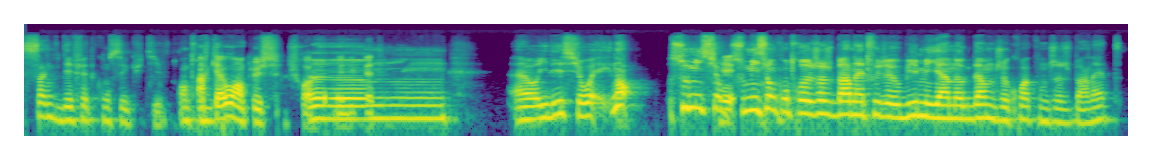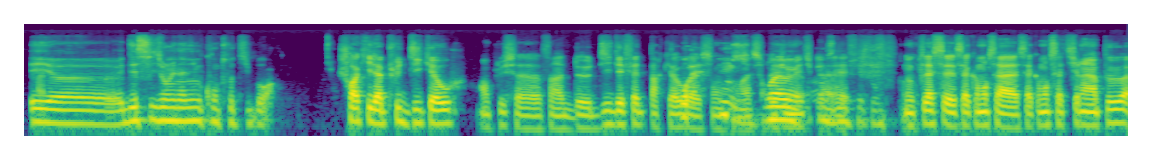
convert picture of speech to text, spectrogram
cinq défaites consécutives. Entre Arcao en plus, je crois. Euh, alors, il est sur. Non, soumission. Soumission contre Josh Barnett, oui, j'ai oublié, mais il y a un knockdown, je crois, contre Josh Barnett. Et euh, décision unanime contre Thibaut. Je crois qu'il a plus de 10 KO en plus, enfin de 10 défaites par KO à son, résumé, Donc là, ça commence, à, ça commence à tirer un peu.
